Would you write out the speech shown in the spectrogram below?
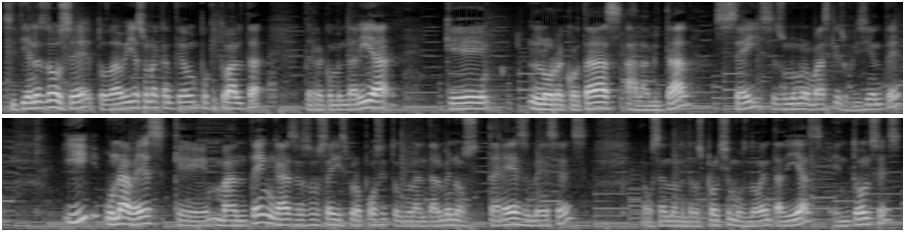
si tienes 12, todavía es una cantidad un poquito alta, te recomendaría que lo recortaras a la mitad, 6 es un número más que suficiente. Y una vez que mantengas esos 6 propósitos durante al menos 3 meses, o sea, durante los próximos 90 días, entonces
